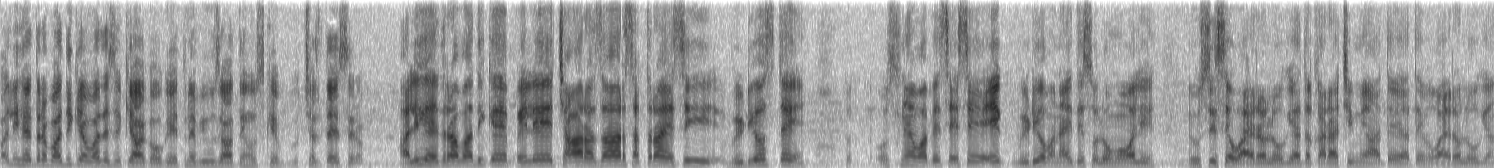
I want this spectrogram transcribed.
अली हैदराबादी के हवाले से क्या कहोगे? इतने व्यूज़ आते हैं उसके चलते हैं सिर्फ़। अली हैदराबादी के पहले चार हज़ार सत्रह ऐसी वीडियोस थे। उसने वापस ऐसे एक वीडियो बनाई थी सोलोमो वाली, उसी से वायरल हो गया था, कराची में आते आते वायरल हो गया।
